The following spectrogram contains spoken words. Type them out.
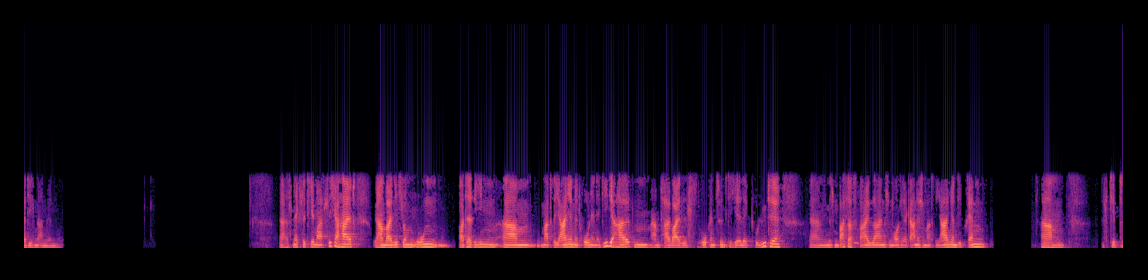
bei diesen Anwendungen. Ja, das nächste Thema ist Sicherheit. Wir haben bei Lithium-Ionen-Batterien ähm, Materialien mit hohem Energiegehalten, wir haben teilweise hochentzündliche Elektrolyte, ähm, die müssen wasserfrei sein, das sind organische Materialien, die brennen. Ähm, es gibt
